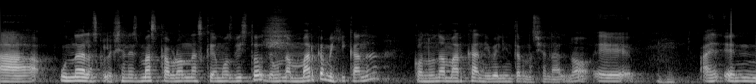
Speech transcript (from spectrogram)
a una de las colecciones más cabronas que hemos visto de una marca mexicana con una marca a nivel internacional, ¿no? Eh, en,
